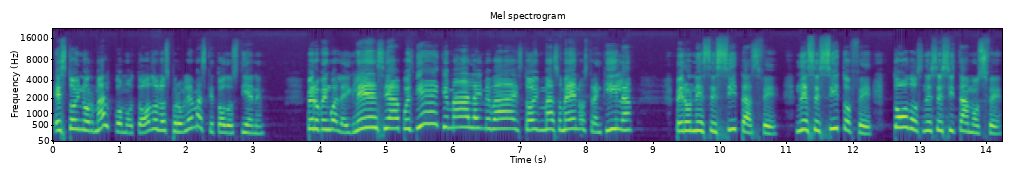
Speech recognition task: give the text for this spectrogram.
Estoy normal, como todos los problemas que todos tienen. Pero vengo a la iglesia, pues bien, qué mal, ahí me va, estoy más o menos tranquila. Pero necesitas fe, necesito fe, todos necesitamos fe.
